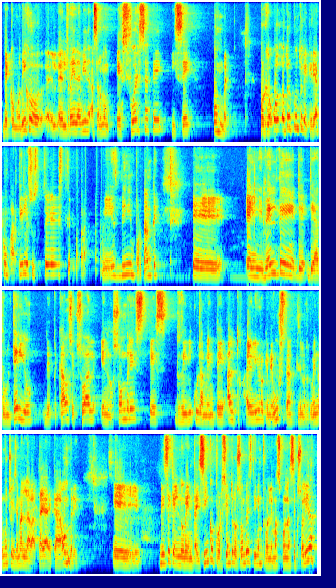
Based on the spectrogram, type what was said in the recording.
De como dijo el, rey David a Salomón, esfuérzate y sé hombre. Porque otro punto que quería compartirles a ustedes, que para mí es bien importante, eh, el nivel de, adulterio, de pecado sexual en los hombres es ridículamente alto. Hay un libro que me gusta, que se lo recomiendo mucho, que se llama La batalla de cada hombre. Eh, dice que el 95% de los hombres tienen problemas con la sexualidad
